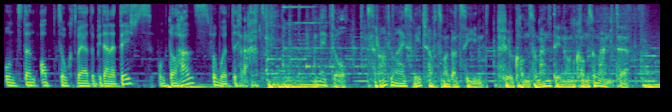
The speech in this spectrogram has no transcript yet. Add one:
und dann abgezockt werden bei diesen Tests. Und da haben sie vermutlich recht. Netto, das Radio 1 Wirtschaftsmagazin für Konsumentinnen und Konsumenten.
